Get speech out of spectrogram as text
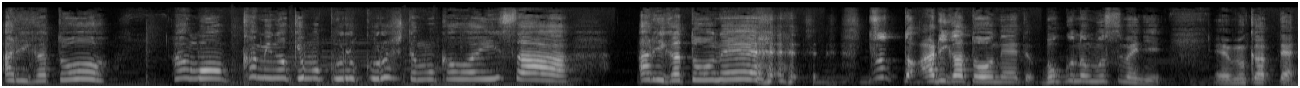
ありがとう。あもう髪の毛もくるくるしてもかわいさ。ありがとうね ずっとありがとうねって僕の娘に向かって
